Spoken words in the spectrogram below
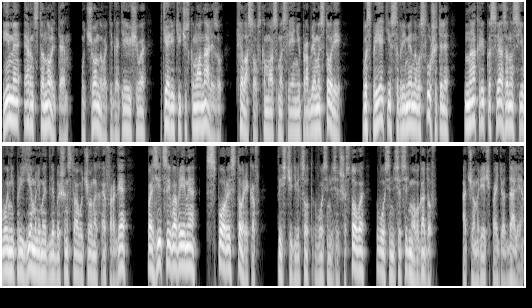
Имя Эрнста Нольте, ученого, тяготеющего к теоретическому анализу, философскому осмыслению проблем истории, восприятие современного слушателя накрепко связано с его неприемлемой для большинства ученых ФРГ позицией во время спора историков 1986-87 годов, о чем речь пойдет далее.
